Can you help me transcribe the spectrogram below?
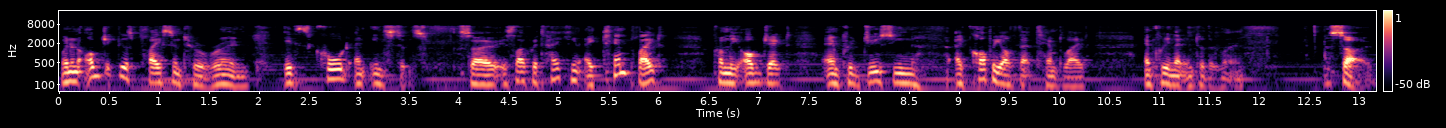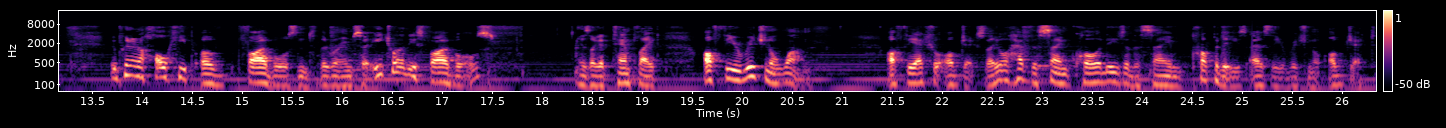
When an object is placed into a room, it's called an instance. So it's like we're taking a template from the object and producing a copy of that template and putting that into the room. So we put in a whole heap of fireballs into the room. So each one of these fireballs is like a template of the original one, of the actual object. So they all have the same qualities and the same properties as the original object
